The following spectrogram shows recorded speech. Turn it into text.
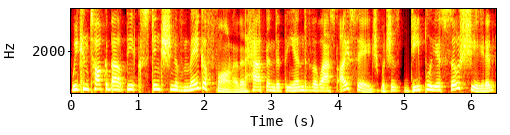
We can talk about the extinction of megafauna that happened at the end of the last ice age, which is deeply associated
